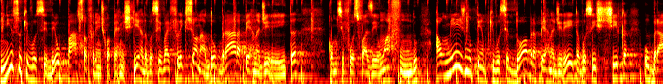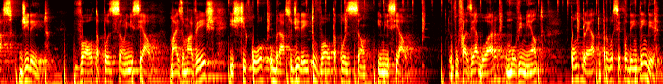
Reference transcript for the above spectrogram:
Nisso que você deu o passo à frente com a perna esquerda, você vai flexionar, dobrar a perna direita como se fosse fazer um afundo. Ao mesmo tempo que você dobra a perna direita, você estica o braço direito. Volta à posição inicial. Mais uma vez, esticou o braço direito, volta à posição inicial. Eu vou fazer agora o movimento completo para você poder entender.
